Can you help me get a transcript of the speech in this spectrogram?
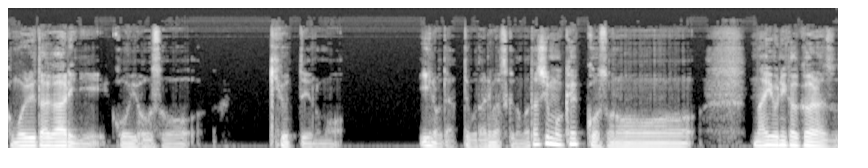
子守歌代わりにこういう放送を聞くっていうのもいいのであってことありますけど、私も結構その、内容に関わらず、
